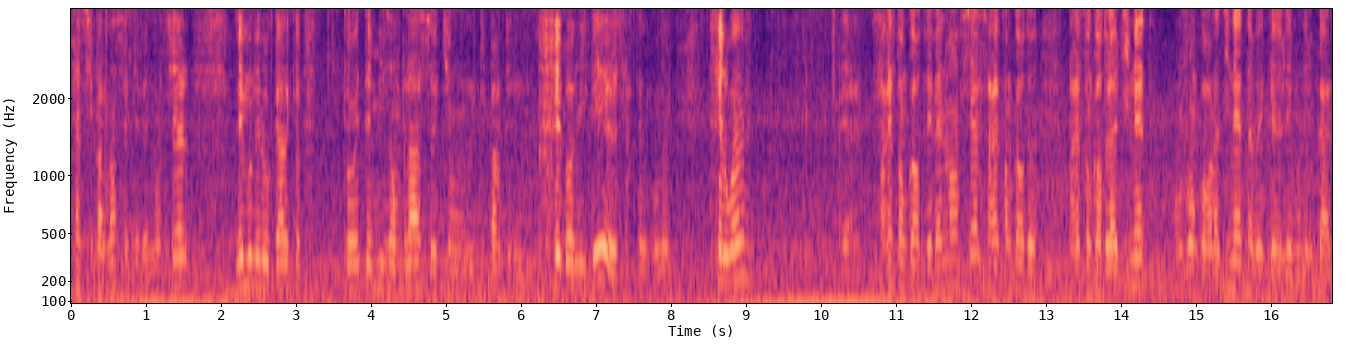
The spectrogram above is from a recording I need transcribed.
principalement c'est de l'événementiel. Les monnaies locales ont été mises en place, qui, ont, qui partent d'une très bonne idée, certaines vont même très loin. Ça reste encore de l'événementiel, ça reste encore de, reste encore de la dinette on joue encore à la dinette avec euh, les monnaies locales.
